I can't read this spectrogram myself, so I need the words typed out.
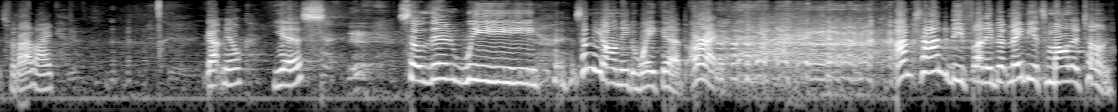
That's what I like. Got milk? Yes. So then we, some of y'all need to wake up. All right. I'm trying to be funny, but maybe it's monotone.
